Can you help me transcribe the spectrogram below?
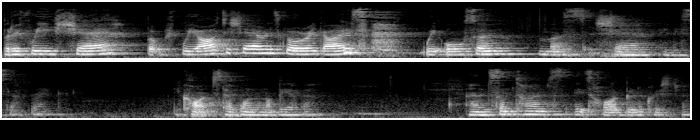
But if we share, but if we are to share in His glory, guys, we also must share in His suffering. You can't just have one and not the other. And sometimes it's hard being a Christian,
